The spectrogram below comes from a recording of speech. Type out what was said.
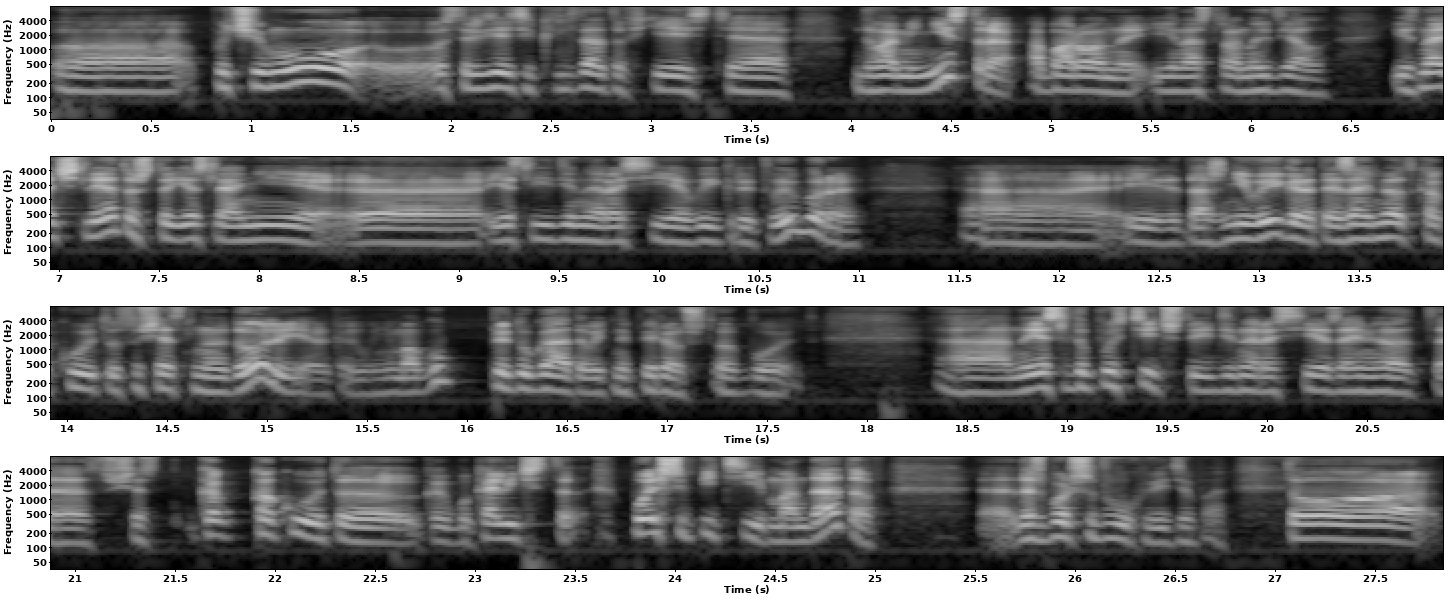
А, почему э, среди этих кандидатов есть э, два министра обороны и иностранных дел? И значит ли это, что если они, э, если Единая Россия выиграет выборы, или даже не выиграет, а займет какую-то существенную долю, я как бы не могу предугадывать наперед, что будет. Но если допустить, что Единая Россия займет существ... какую-то как бы количество, больше пяти мандатов, даже больше двух, видимо, то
